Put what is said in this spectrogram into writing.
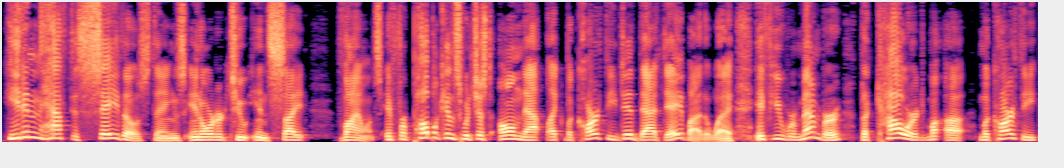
He didn't have to say those things in order to incite violence. If Republicans would just own that, like McCarthy did that day, by the way, if you remember, the coward uh, McCarthy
